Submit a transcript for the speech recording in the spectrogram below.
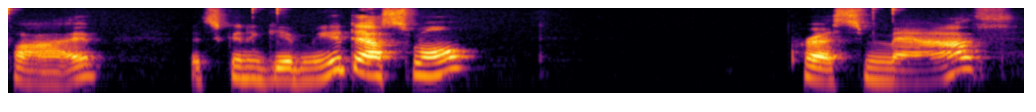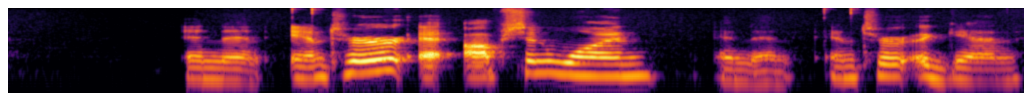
5. It's going to give me a decimal. Press math and then enter at option 1 and then enter again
